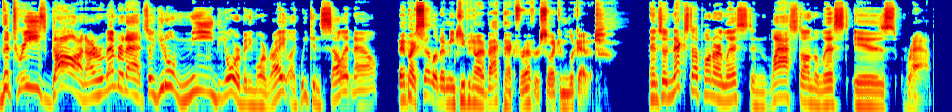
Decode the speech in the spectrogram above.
the tree's gone. I remember that. So you don't need the orb anymore, right? Like we can sell it now." And by sell it, I mean keep it in my backpack forever so I can look at it. And so next up on our list and last on the list is Rab.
